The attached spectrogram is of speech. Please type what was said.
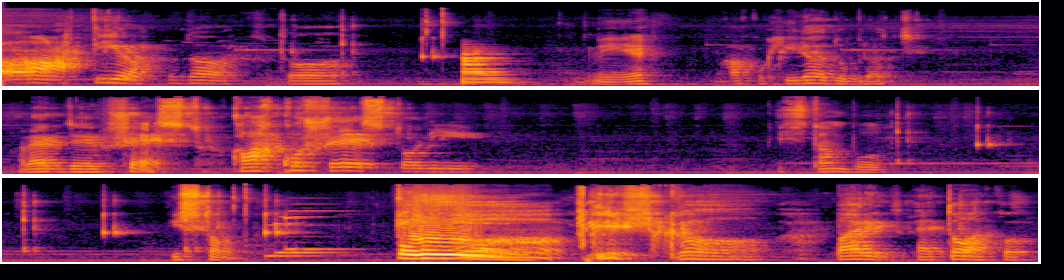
A, tira, da, to... Nije. Kako hiljadu, brate? Negdje šesto. Kako šesto ni? Istanbul. Isto. To! Piška! Pariz, e to ako...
